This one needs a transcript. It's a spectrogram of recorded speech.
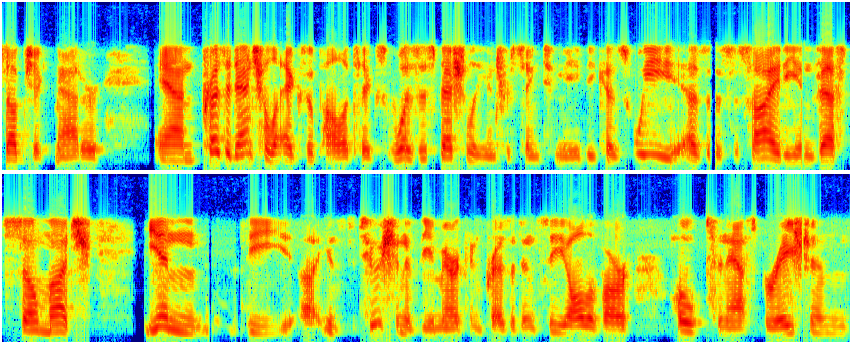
subject matter. And presidential exopolitics was especially interesting to me because we as a society invest so much in the uh, institution of the American presidency, all of our hopes and aspirations,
